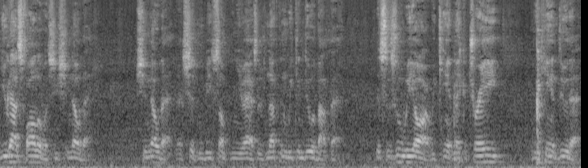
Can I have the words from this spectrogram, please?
You guys follow us. You should know that. You should know that. That shouldn't be something you ask. There's nothing we can do about that. This is who we are. We can't make a trade. We can't do that.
